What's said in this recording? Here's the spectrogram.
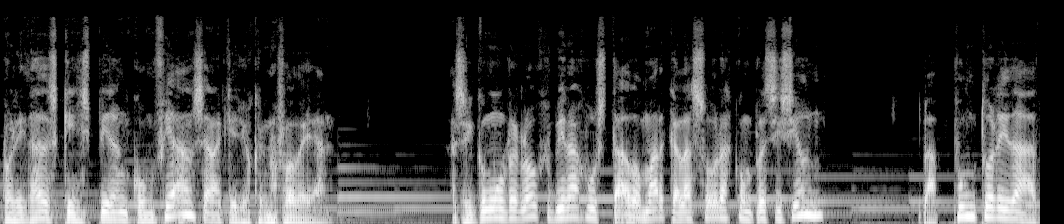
cualidades que inspiran confianza en aquellos que nos rodean. Así como un reloj bien ajustado marca las horas con precisión, la puntualidad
